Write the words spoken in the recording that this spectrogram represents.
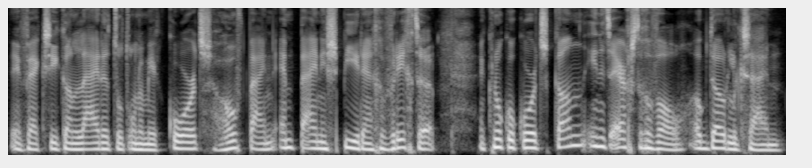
De infectie kan leiden tot onder meer koorts, hoofdpijn en pijn in spieren en gewrichten. En knokkelkoorts kan in het ergste geval ook dodelijk zijn.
